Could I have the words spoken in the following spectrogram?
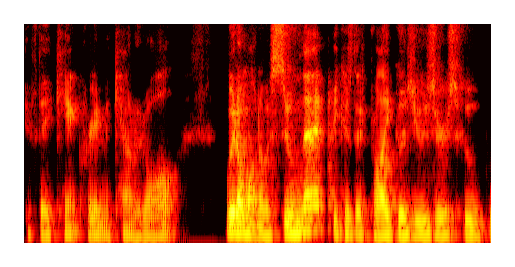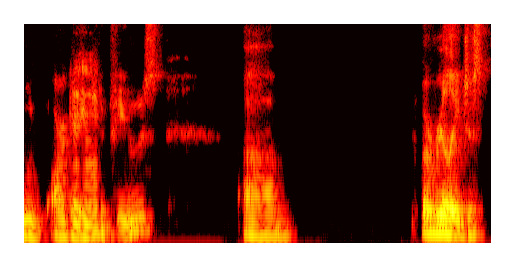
if they can't create an account at all. We don't want to assume that because there's probably good users who who are getting mm-hmm. confused. Um, but really, just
